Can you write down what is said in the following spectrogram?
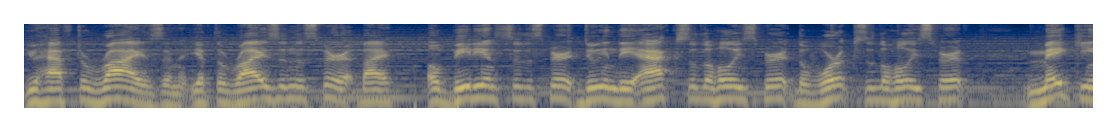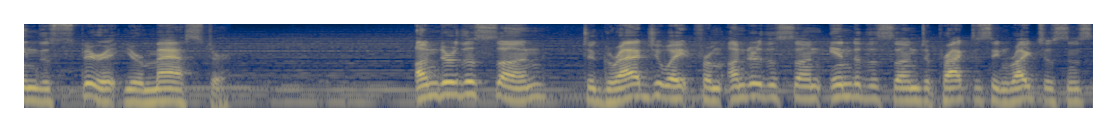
You have to rise in it. You have to rise in the Spirit by obedience to the Spirit, doing the acts of the Holy Spirit, the works of the Holy Spirit, making the Spirit your master. Under the sun, to graduate from under the sun into the sun to practicing righteousness,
